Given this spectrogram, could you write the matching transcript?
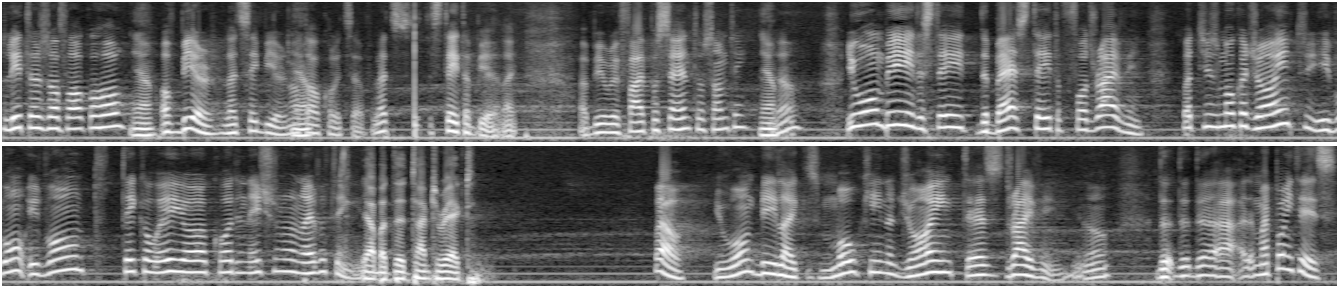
liters of alcohol yeah, of beer. Let's say beer, not Yeah. alcohol itself. Let's state a beer, like a beer with five percent or something. Yeah. You, know? You won't be in the state, the best state for driving, but you smoke a joint, it won't, it won't take away your coordination and everything. yeah, but the time to react. Well, you won't be like smoking a joint as driving. You know, the the, the uh, my point is,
